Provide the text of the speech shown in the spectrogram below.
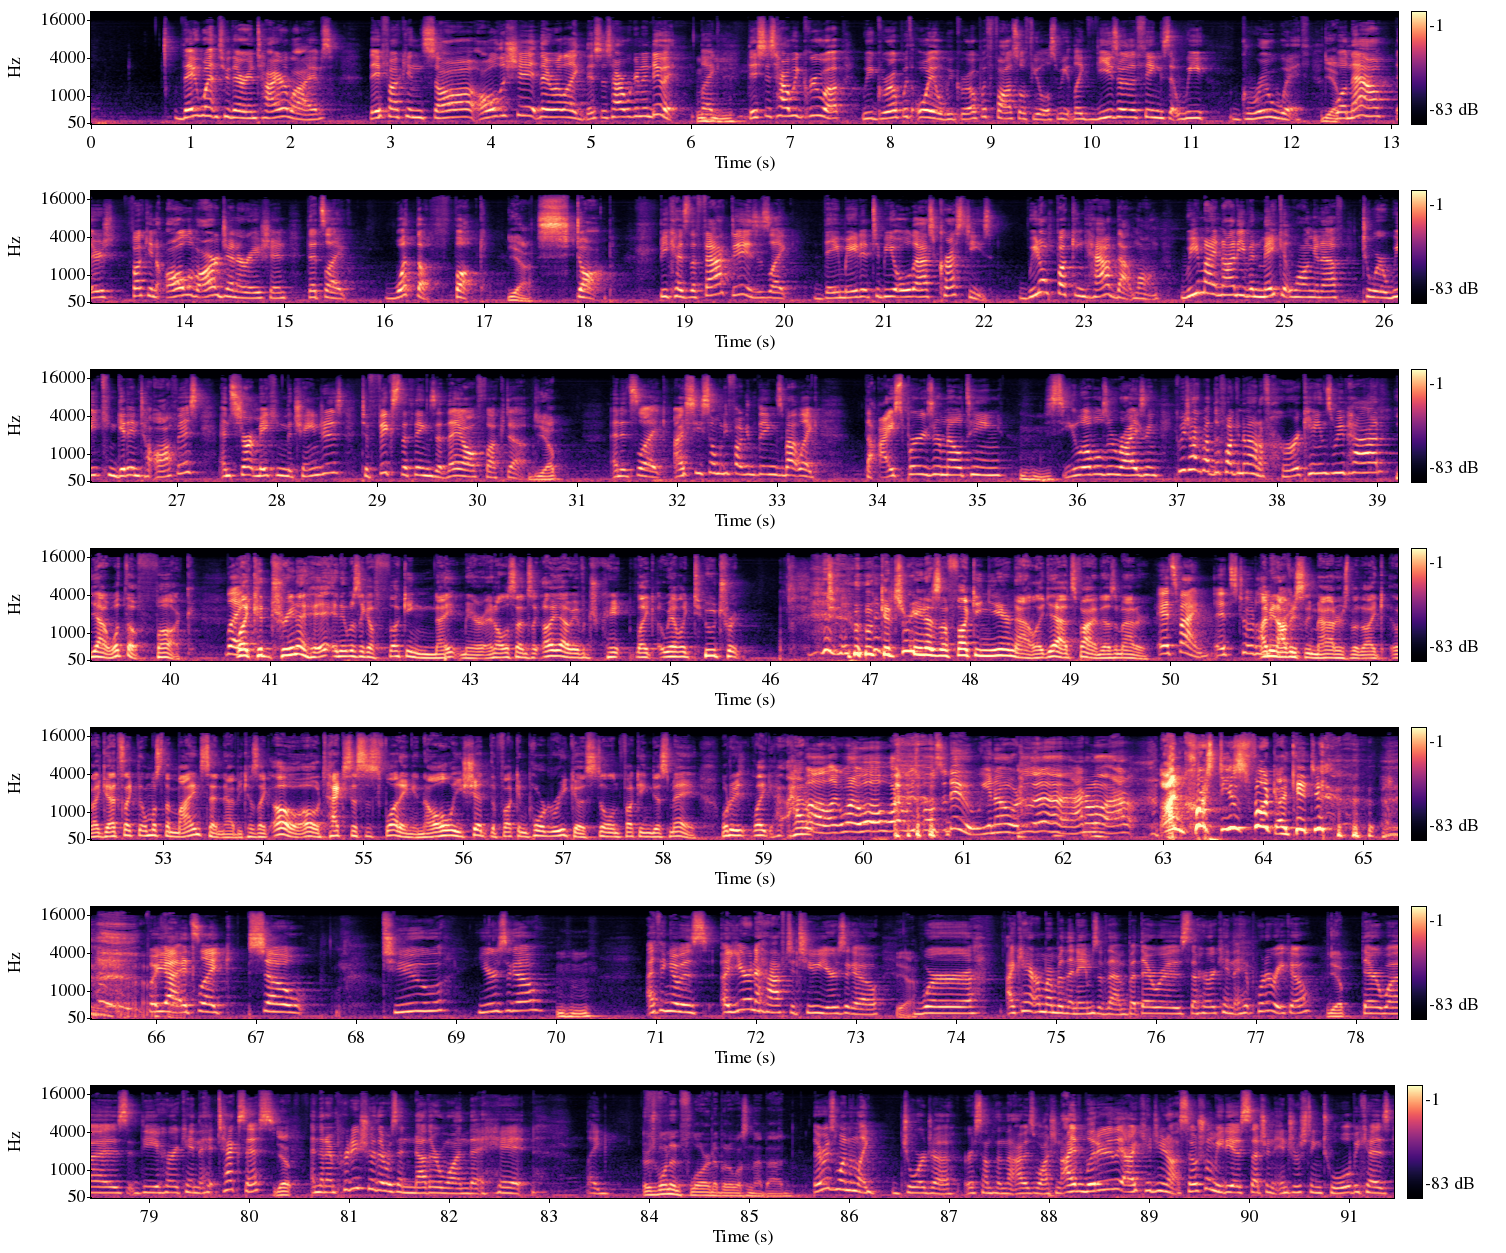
they went through their entire lives. They fucking saw all the shit. They were like, "This is how we're gonna do it. Like, Mm-hmm. this is how we grew up. We grew up with oil. We grew up with fossil fuels. We like these are the things that we grew with. Yep. Well, now there's fucking all of our generation that's like, what the fuck? Yeah. stop. Because the fact is, is like they made it to be old ass crusties. We don't fucking have that long. We might not even make it long enough to where we can get into office and start making the changes to fix the things that they all fucked up. Yep. And it's like I see so many fucking things about like the icebergs are melting, Mm-hmm. sea levels are rising. Can we talk about the fucking amount of hurricanes we've had? Yeah, what the fuck? Like- Like, Katrina hit and it was like a fucking nightmare, and all of a sudden it's like, oh yeah, we have a tra- like we have like two tri- two Katrinas a fucking year now. Like, yeah, it's fine, it doesn't matter. It's fine. It's totally. I mean, fine. obviously matters, but like, like that's like almost the mindset now because like, oh, oh, Texas is flooding, and holy shit, the fucking Puerto Rico is still in fucking dismay. What are we like? How? Oh, like what, what, what are we supposed to do? You know, uh, I don't know. I don't, I'm crusty as fuck. I can't do. But yeah, it's like so. Two years ago, mm-hmm. I think it was a year and a half to two years ago. Yeah. Were I can't remember the names of them, but there was the hurricane that hit Puerto Rico. yep. There was the hurricane that hit Texas. Yep. And then I'm pretty sure there was another one that hit, like, There's one in Florida, but it wasn't that bad. there was one in like Georgia or something that I was watching. I literally, I kid you not, social media is such an interesting tool because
